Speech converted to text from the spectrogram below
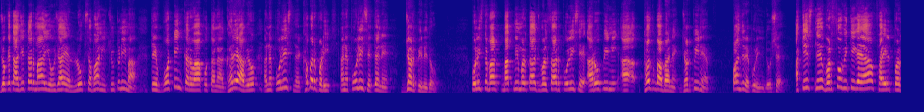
જો કે તાજેતરમાં યોજાયેલ લોકસભાની ચૂંટણીમાં તે વોટિંગ કરવા પોતાના ઘરે આવ્યો અને પોલીસને ખબર પડી અને પોલીસે તેને ઝડપી લીધો. પોલીસને બાતમી મળતા જ વલસાડ પોલીસે આરોપીની આ ઠગ બાબાને ઝડપીને પાંજરે પૂરી દીધો છે. આ કેસને વર્ષો વીતી ગયા, ફાઇલ પર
